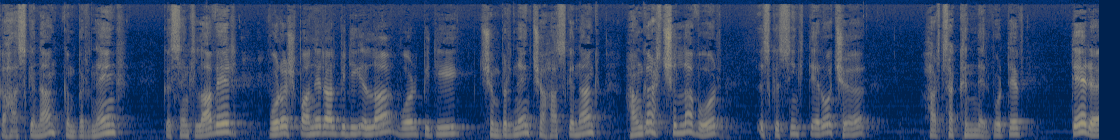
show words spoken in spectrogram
կհասկանանք, կմբռնենք, կսենք լավ էր, որոշ բաներ ալ պիտի լա, որ պիտի չմբռնենք, չհասկանանք, հանգարց չլա, որ սկսենք Տերոջը հարցակննել, որտեվ Տերը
